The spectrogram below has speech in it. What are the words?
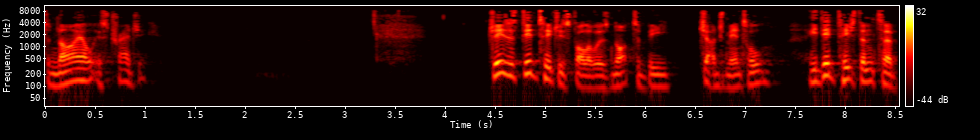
Denial is tragic. Jesus did teach his followers not to be judgmental. He did teach them to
